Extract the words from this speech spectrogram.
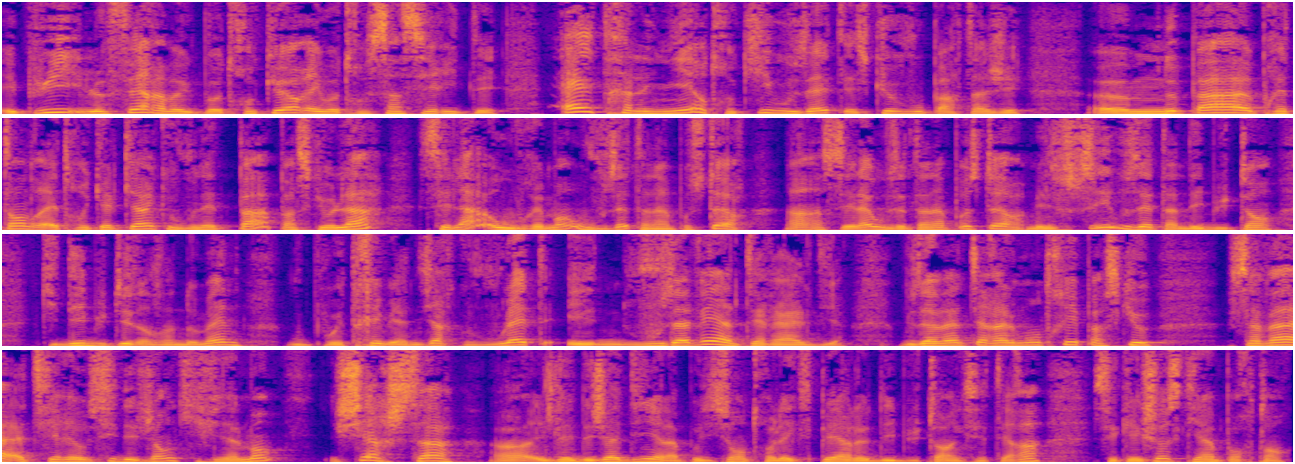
Et puis le faire avec votre cœur et votre sincérité. Être aligné entre qui vous êtes et ce que vous partagez. Euh, ne pas prétendre être quelqu'un que vous n'êtes pas, parce que là, c'est là où vraiment vous êtes un imposteur. Hein, c'est là où vous êtes un imposteur. Mais si vous êtes un débutant qui débutait dans un domaine, vous pouvez très bien dire que vous l'êtes et vous avez intérêt à le dire. Vous avez intérêt à le montrer parce que ça va attirer aussi des gens qui finalement cherchent ça. Hein. Je l'ai déjà dit, à la position entre l'expert, le débutant, etc. C'est quelque chose qui est important.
